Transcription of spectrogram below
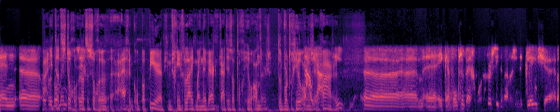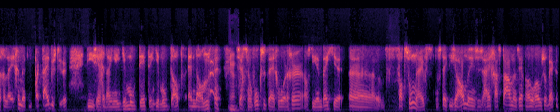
En, uh, dat, is toch, dat is toch uh, eigenlijk op papier heb je misschien gelijk, maar in de werkelijkheid is dat toch heel anders. Dat wordt toch heel nou, anders ja, ervaren. Nee. Uh, ik ken volksvertegenwoordigers die er wel eens in de clinch hebben gelegen met een partijbestuur. Die zeggen dan je, je moet dit en je moet dat. En dan ja. zegt zo'n volksvertegenwoordiger, als die een beetje fatsoen heeft, dan steekt hij zijn handen in zijn zij, gaat staan en zegt ho ho, zo werkt het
